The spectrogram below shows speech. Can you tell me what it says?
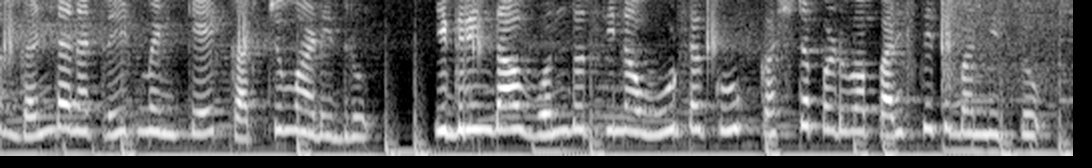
ಗಂಡನ ಟ್ರೀಟ್ಮೆಂಟ್ಗೆ ಖರ್ಚು ಮಾಡಿದ್ರು. ಇದರಿಂದ ಒಂದೊತ್ತಿನ ಊಟಕ್ಕೂ ಕಷ್ಟಪಡುವ ಪರಿಸ್ಥಿತಿ ಬಂದಿತ್ತು.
